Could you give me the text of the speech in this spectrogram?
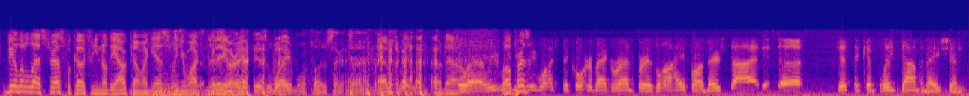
It'd be a little less stressful, Coach, when you know the outcome. I guess when you're watching the video, right? It's way more fun the second time. Absolutely. no doubt. So, uh, we, Well, we, Pres- we watched the quarterback run for his life on their side, and uh, just a complete domination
